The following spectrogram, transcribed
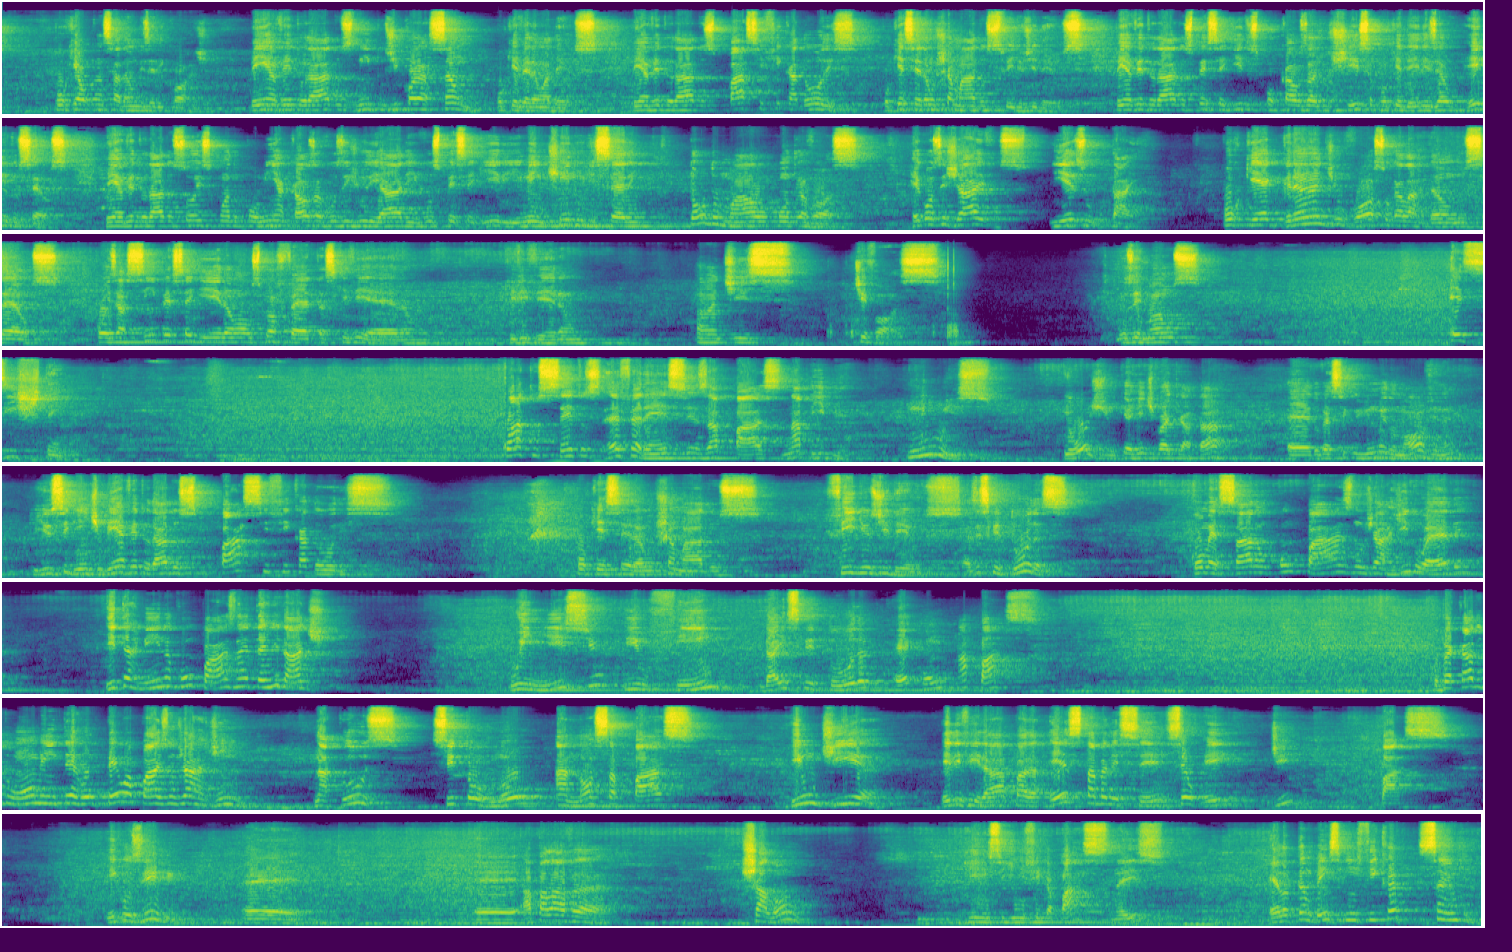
porque alcançarão misericórdia. Bem-aventurados limpos de coração, porque verão a Deus. Bem-aventurados pacificadores, porque serão chamados filhos de Deus. Bem-aventurados perseguidos por causa da justiça, porque deles é o reino dos céus. Bem-aventurados sois quando por minha causa vos injuriarem, vos perseguirem e mentindo disserem todo mal contra vós. Regozijai-vos e exultai porque é grande o vosso galardão nos céus, pois assim perseguiram os profetas que vieram, que viveram antes de vós. Meus irmãos, existem 400 referências à paz na Bíblia. Nenhum isso. E hoje o que a gente vai tratar é, do versículo número 9, né? Que diz o seguinte: Bem-aventurados pacificadores, porque serão chamados filhos de Deus. As Escrituras começaram com paz no jardim do Éden e termina com paz na eternidade. O início e o fim da Escritura é com a paz. O pecado do homem interrompeu a paz no jardim. Na cruz se tornou a nossa paz. E um dia ele virá para estabelecer seu rei de paz. Inclusive, é, a palavra shalom, que significa paz, não é isso? ela também significa sangue.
